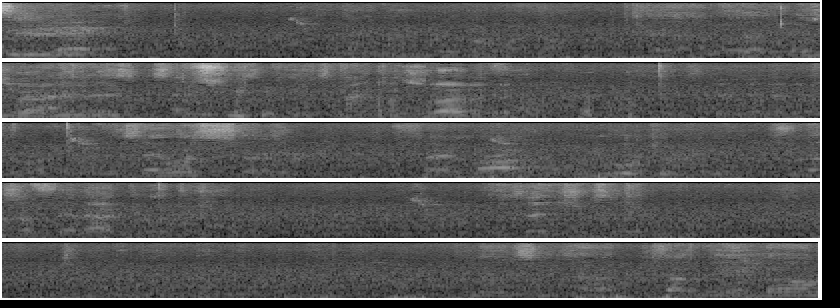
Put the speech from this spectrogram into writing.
sí. Slowly. sai wasu su yi Fela Nuoto. sunansa fela duro zai shi su You know, it's, it's, uh, it has been a long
